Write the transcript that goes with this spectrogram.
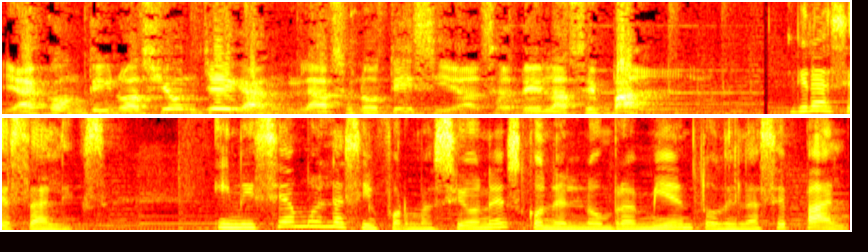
Y a continuación llegan las noticias de la CEPAL. Gracias, Alex. Iniciamos las informaciones con el nombramiento de la CEPAL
